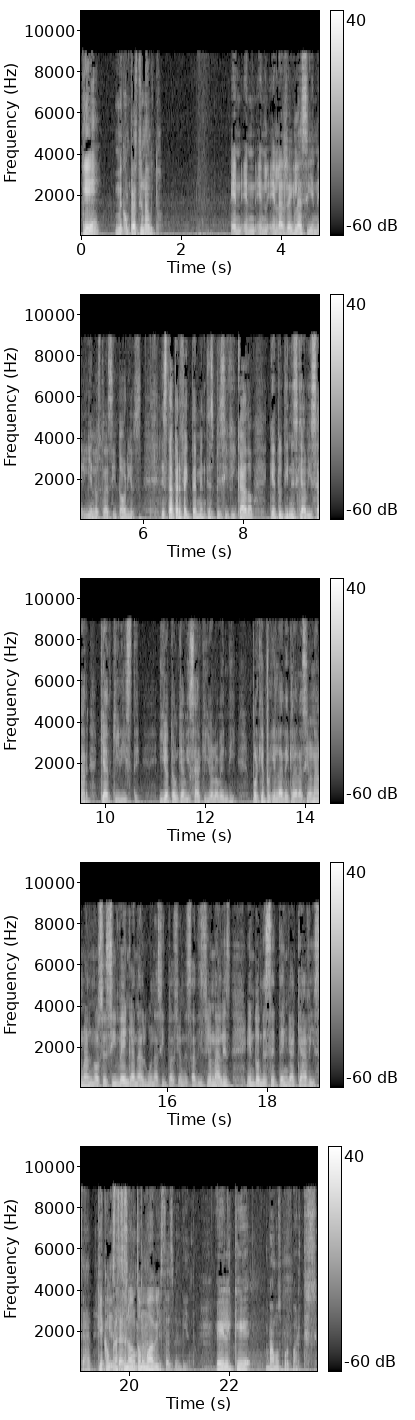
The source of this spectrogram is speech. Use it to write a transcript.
Que me compraste un auto. En, en, en, en las reglas y en, y en los transitorios. Está perfectamente especificado que tú tienes que avisar que adquiriste. Y yo tengo que avisar que yo lo vendí. ¿Por qué? Porque en la declaración anual no sé si vengan algunas situaciones adicionales en donde se tenga que avisar Que compraste estás un automóvil. que estás vendiendo. El que, vamos por partes.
